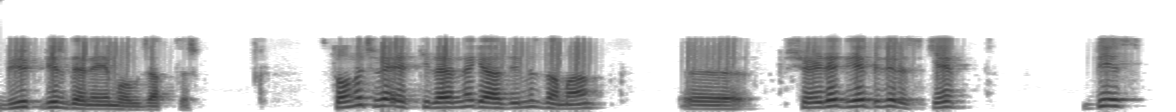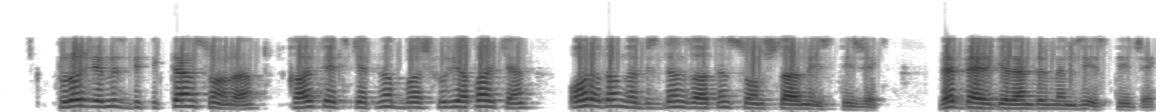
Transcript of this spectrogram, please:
büyük bir deneyim olacaktır. Sonuç ve etkilerine geldiğimiz zaman e, şöyle diyebiliriz ki biz projemiz bittikten sonra kalite etiketine başvuru yaparken oradan da bizden zaten sonuçlarını isteyecek. ve belgelendirmemizi isteyecek.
